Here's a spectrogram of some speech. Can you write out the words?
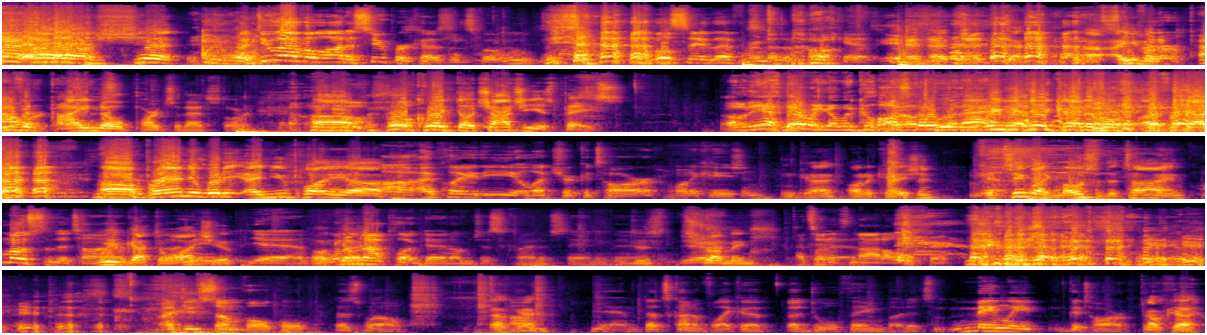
Oh shit! I do have a lot of super cousins, but we'll, we'll save that for another podcast. Yeah, that, that, that, uh, even, even I know parts of that story. Um, real quick though, Chachi is bass. Oh yeah, there we go. We glossed over that. We, we did kind of. I forgot. Uh, Brandon, what do you and you play? Uh, Uh, I play the electric guitar on occasion. okay, on occasion. Yeah. It seemed like most of the time, Most of the time. We've got to I watch mean, you. Yeah. When I'm not plugged in, I'm just kind of standing there. just Yeah. strumming. That's when it's not electric. I do some vocal as well. Okay. Um, yeah, that's kind of like a, a dual thing, but it's mainly guitar. Okay.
